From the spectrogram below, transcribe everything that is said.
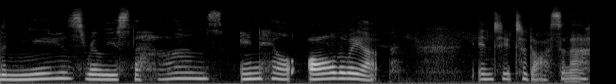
The knees, release the hands. Inhale all the way up into Tadasana.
